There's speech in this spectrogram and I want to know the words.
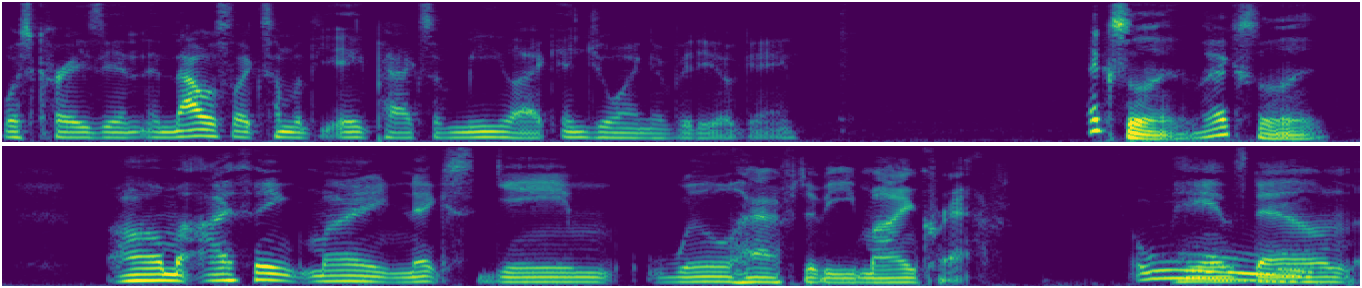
was crazy, and, and that was like some of the apex of me like enjoying a video game. Excellent, excellent. Um, I think my next game will have to be Minecraft, hands Ooh, down.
